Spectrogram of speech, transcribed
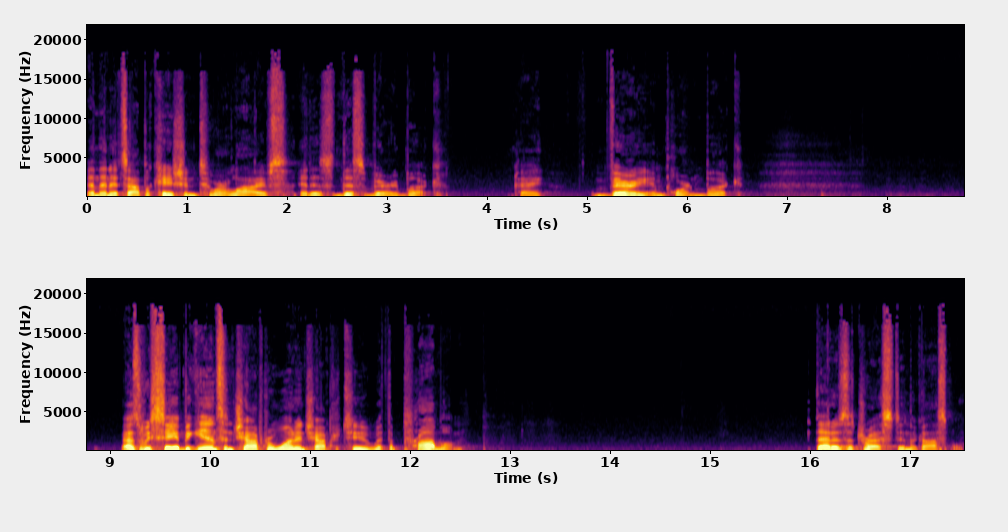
and then its application to our lives, it is this very book. Okay? Very important book. As we see, it begins in chapter 1 and chapter 2 with the problem that is addressed in the gospel.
